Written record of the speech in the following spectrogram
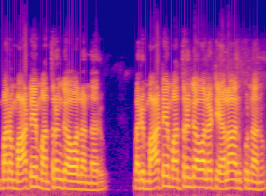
మన మాటే మంత్రం కావాలన్నారు. మరి మాటే మంత్రం కావాలంటే ఎలా అనుకున్నాను?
